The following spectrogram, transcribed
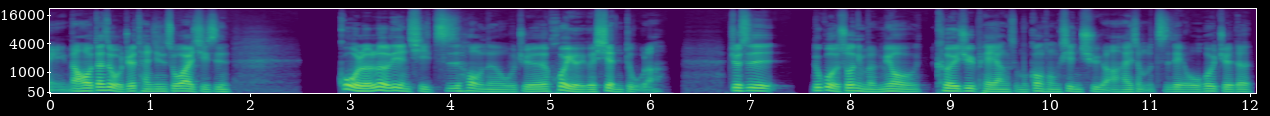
嘿，然后但是我觉得谈情说爱其实过了热恋期之后呢，我觉得会有一个限度啦，就是如果说你们没有刻意去培养什么共同兴趣啊，还是什么之类，我会觉得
